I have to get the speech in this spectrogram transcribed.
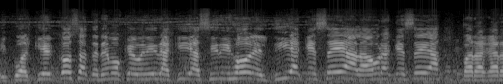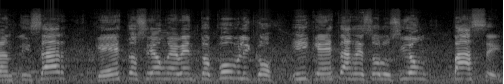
y cualquier cosa tenemos que venir aquí a City Hall el día que sea, a la hora que sea, para garantizar que esto sea un evento público y que esta resolución pase.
